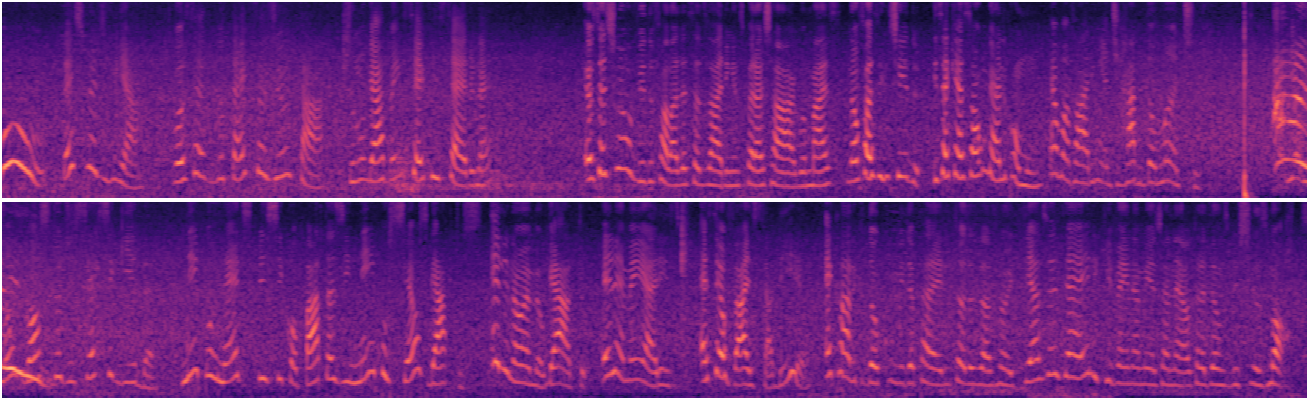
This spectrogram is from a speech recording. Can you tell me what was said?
Uh, deixa eu adivinhar. Você é do Texas de Utah, de um lugar bem seco e sério, né? Eu já tinha ouvido falar dessas varinhas para achar água, mas não faz sentido. Isso aqui é só um galho comum. É uma varinha de rabdomante. E eu não gosto de ser seguida, nem por nerds psicopatas e nem por seus gatos. Ele não é meu gato, ele é meio arisco. É selvagem, sabia? É claro que dou comida para ele todas as noites e às vezes é ele que vem na minha janela trazer uns bichinhos mortos.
